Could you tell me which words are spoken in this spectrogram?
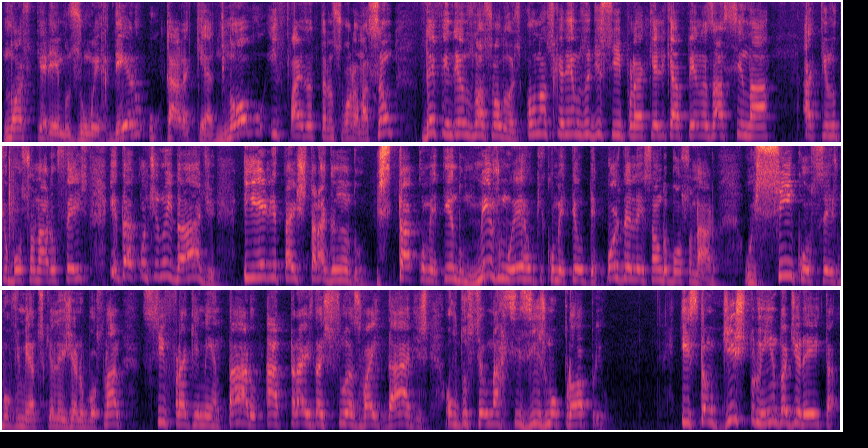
Nós queremos um herdeiro, o cara que é novo e faz a transformação, defendendo os nossos valores. Ou nós queremos o discípulo, é aquele que apenas assinar aquilo que o Bolsonaro fez e dá continuidade. E ele está estragando, está cometendo o mesmo erro que cometeu depois da eleição do Bolsonaro. Os cinco ou seis movimentos que elegeram o Bolsonaro se fragmentaram atrás das suas vaidades ou do seu narcisismo próprio. Estão destruindo a direita.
